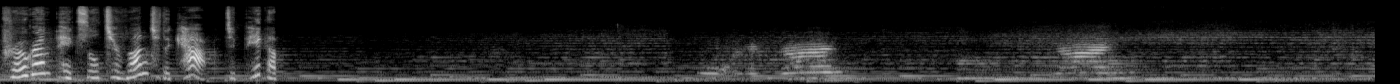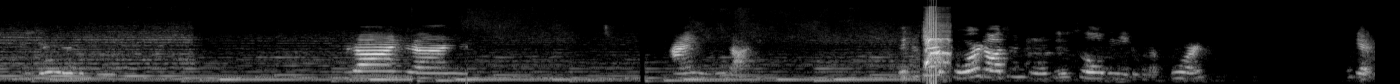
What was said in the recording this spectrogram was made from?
Program Pixel to run to the cap to pick up. We need to put a four. Here.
